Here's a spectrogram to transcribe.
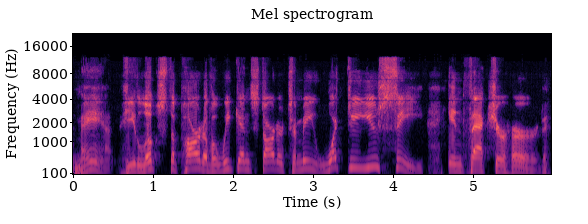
man, he looks the part of a weekend starter to me. What do you see in Thatcher Hurd?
